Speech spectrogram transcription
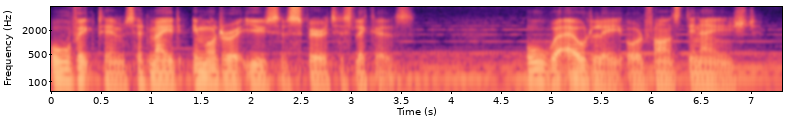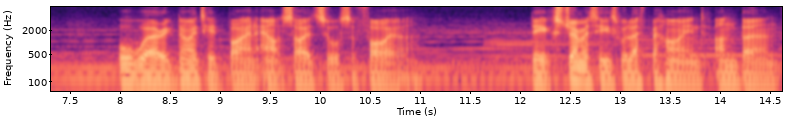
all victims had made immoderate use of spirituous liquors, all were elderly or advanced in age, all were ignited by an outside source of fire the extremities were left behind unburnt.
